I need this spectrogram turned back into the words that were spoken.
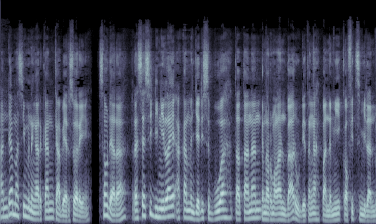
Anda masih mendengarkan KBR Sore. Saudara, resesi dinilai akan menjadi sebuah tatanan kenormalan baru di tengah pandemi COVID-19.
